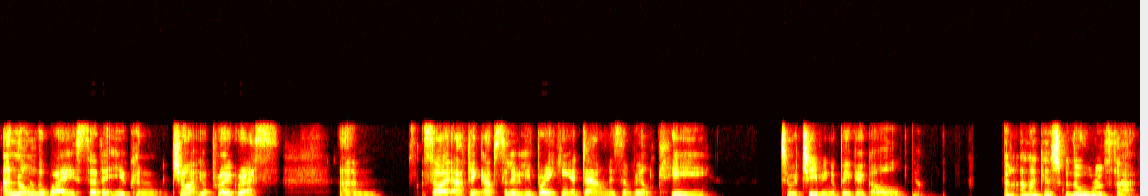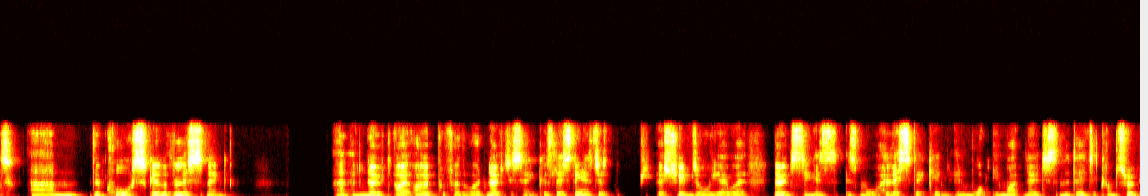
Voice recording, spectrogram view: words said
along the way so that you can chart your progress. Um, so I, I think absolutely breaking it down is a real key to achieving a bigger goal. yeah. And, and I guess with all of that, um, the core skill of listening and, and note, I, I prefer the word noticing because listening Yeah. is just assumes audio, where noticing is is more holistic in, in what you might notice in the data comes through.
